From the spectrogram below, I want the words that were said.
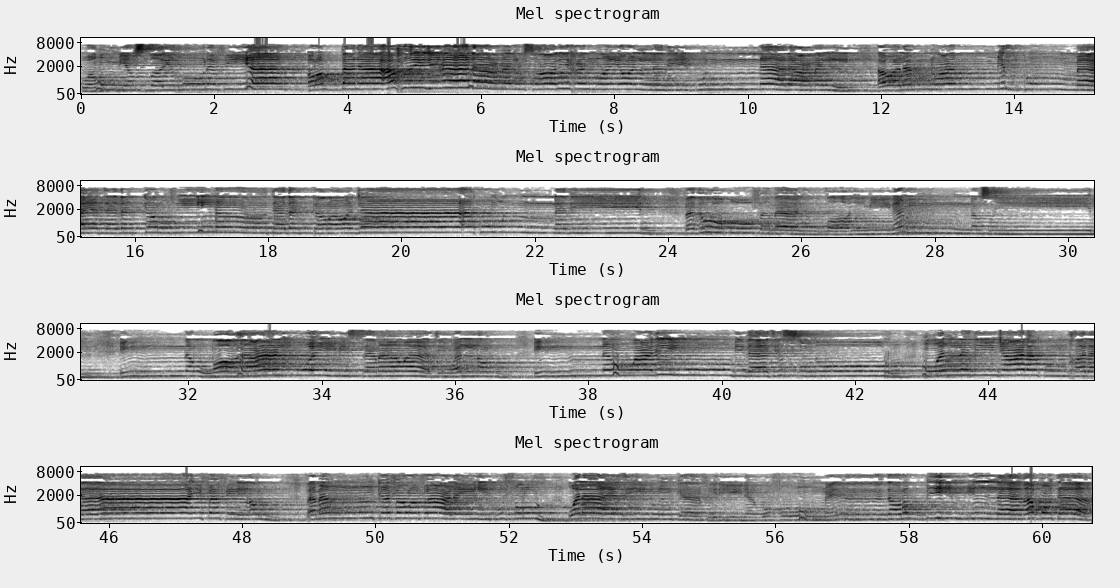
وَهُمْ يَصْطَرِخُونَ فِيهَا رَبَّنَا أَخْرِجْنَا نَعْمَلْ صَالِحًا غَيْرَ الَّذِي كُنَّا نَعْمَلُ. أَوَلَمْ نُعَمِّرْكُم مَّا يَتَذَكَّرُ فِيهِ مَن جَعَلَكُمْ خَلَائِفَ فِي الْأَرْضِ ۚ فَمَن كَفَرَ فَعَلَيْهِ كُفْرُهُ ۖ وَلَا يَزِيدُ الْكَافِرِينَ كُفْرُهُمْ عِندَ رَبِّهِمْ إِلَّا مَقْتًا ۖ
